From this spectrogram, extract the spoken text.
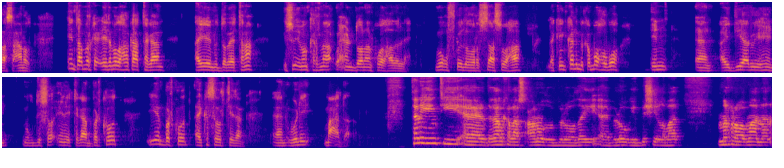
laascaanood intaa marka ciidamadu halkaa tagaan ayaynu dabeetana isu iman karnaa waxaynu doonaan ku wada hadal leh. Mowqifkooda hore sidaasuu ahaa. Laakiin kan imika hubo in ay diyaar u yihiin muqdisho inay tagaan barhkood iyo in barhkood ay ka soo horjeedaan weli ma cadda tani intii dagaalka laascaanood bilowday bilowgii bishii labaad marnaba maanan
